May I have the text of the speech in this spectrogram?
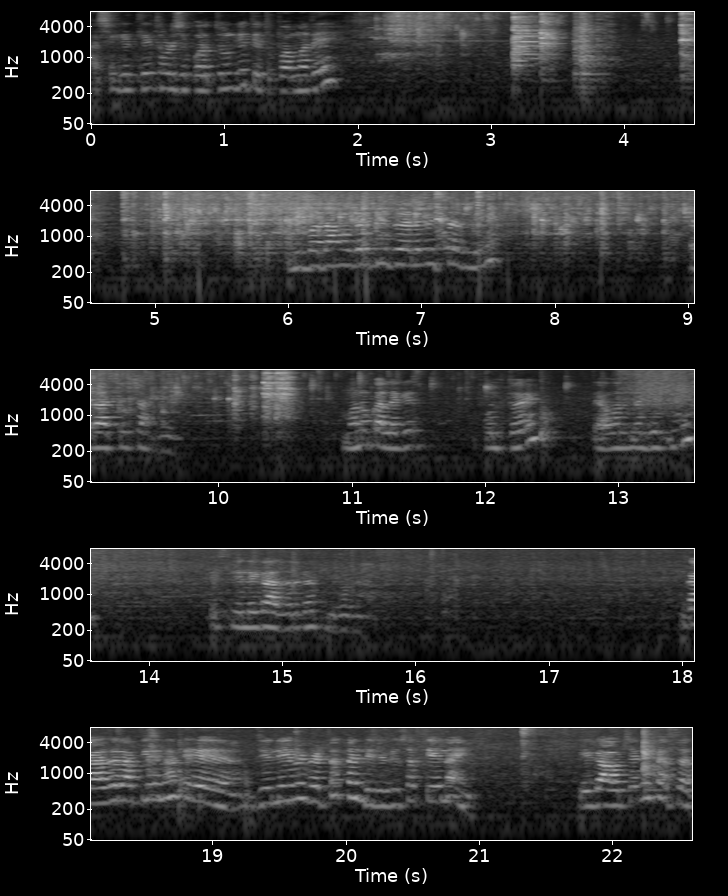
असे घेतले थोडेसे परतून घेते तुपामध्ये. आणि बदाम वगैरे भिजवायला विसरली. रात्री टाकली. मनुका लगेच फुलतोय. त्यावर लगेच मी किसलेले गाजर घातली बघा. गाजर आपले ना ते जे नेहमी भेटतात थंडीच्या दिवसात ते नाही. हे गावचे नाही असतात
